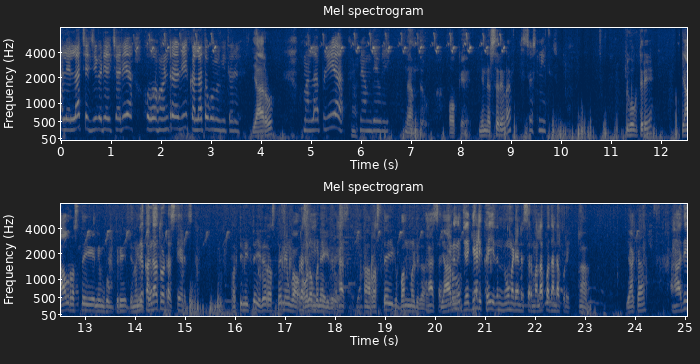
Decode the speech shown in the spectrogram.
ಅಲ್ಲೆಲ್ಲಾ ಚಜ್ಜಿ ಗಡಿ ಹಚ್ಚಾರಿ ಹೋ ಹೊಂಟ್ರಿ ಕಲ್ಲ ತಗೊಂಡ್ ಹೋಗಿತಾರಿ ಯಾರು? ಮಲ್ಲಾಪ್ರಿ ನಮ್ದೇವ್ರಿ ನಮ್ದು ಓಕೆ. ನಿನ್ನ ಹೆಸರೇನ? ಸುಸ್ಮಿತ್. ಇಲ್ಲಿ ಹೋಗ್ತೀರಿ? ಯಾವ ರಸ್ತೆ ನಿಮ್ಗೆ ಹೋಗ್ತೀರಿ ದಿನ ದಿನನಿತ್ಯ? ಕಂದಾ ತೋಟ ರಸ್ತೆ ಸರ್. ಪ್ರತಿನಿತ್ಯ ಇದೇ ರಸ್ತೆ ನಿಮ್ಗೆ ಅವಲಂಬನೆ ಆಗಿದ್ರಿ ಹಾ, ಸರ್. ರಸ್ತೆ ಈಗ ಬಂದ್ ಹಾಂ ಸರ್. ಯಾರು? ಇದನ್ನ ಜಗ್ಗಿ ಕೈ ಇದನ್ನ ನೋವು ಮಾಡ್ಯಾನ್ರಿ ಸರ್ ಮಲ್ಲಪ್ಪ ದಂಡಪುರಿ. ಹಾ. ಯಾಕ? ಹಾದಿ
